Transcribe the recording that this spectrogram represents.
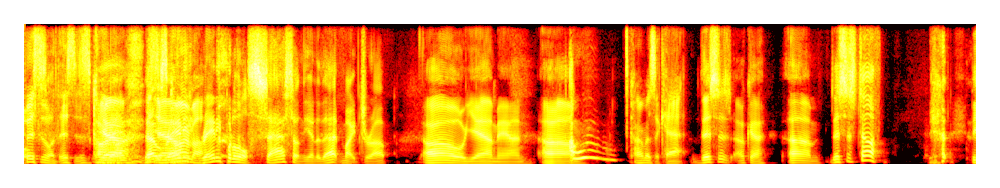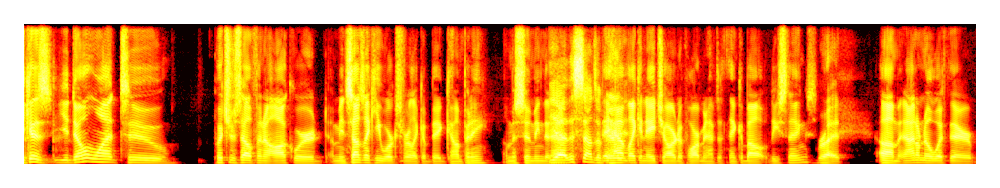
this is what this is. Karma. Yeah, This that is yeah. Randy, karma. Randy put a little sass on the end of that mic drop. oh yeah, man. Um, Karma's a cat. this is okay. Um, this is tough because you don't want to put yourself in an awkward. I mean, it sounds like he works for like a big company. I'm assuming that yeah, have- this sounds a they very have like an HR department have to think about these things. right. Um, and I don't know what they're.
